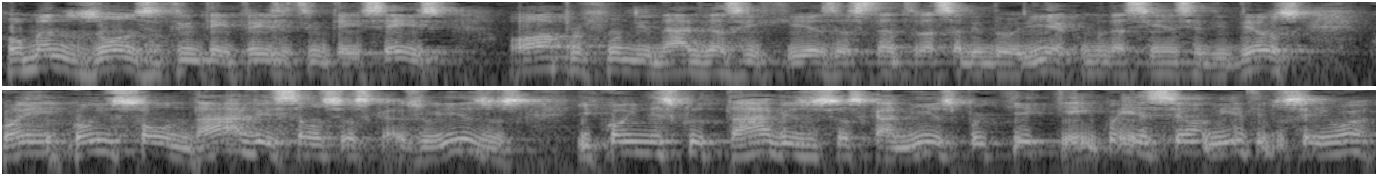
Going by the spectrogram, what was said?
Romanos 11, 33 e 36, ó a profundidade das riquezas, tanto da sabedoria como da ciência de Deus, quão, insondáveis são os seus juízos e quão inescrutáveis os seus caminhos, porque quem conheceu a mente do Senhor?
